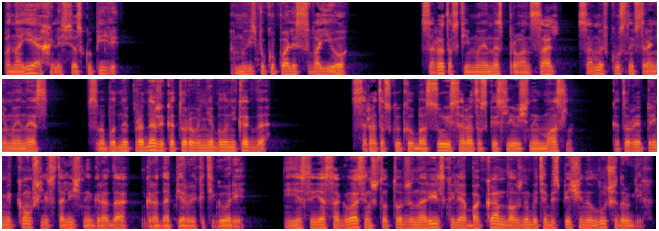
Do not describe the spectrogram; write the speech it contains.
Понаехали, все скупили. А мы ведь покупали свое. Саратовский майонез «Провансаль», самый вкусный в стране майонез, свободной продаже которого не было никогда. Саратовскую колбасу и саратовское сливочное масло, которые прямиком шли в столичные города, города первой категории. И если я согласен, что тот же Норильск или Абакан должны быть обеспечены лучше других,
